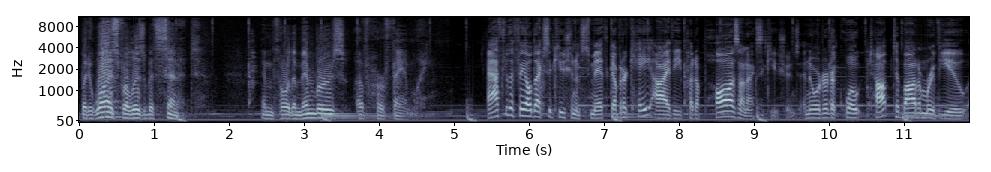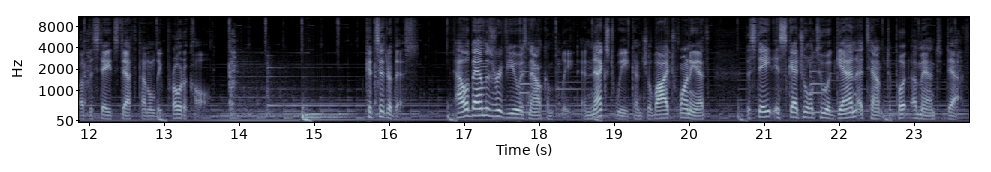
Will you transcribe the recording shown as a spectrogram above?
but it was for Elizabeth Sennett and for the members of her family. After the failed execution of Smith, Governor Kay Ivey put a pause on executions and ordered a quote, top to bottom review of the state's death penalty protocol. Consider this Alabama's review is now complete, and next week, on July 20th, the state is scheduled to again attempt to put a man to death,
